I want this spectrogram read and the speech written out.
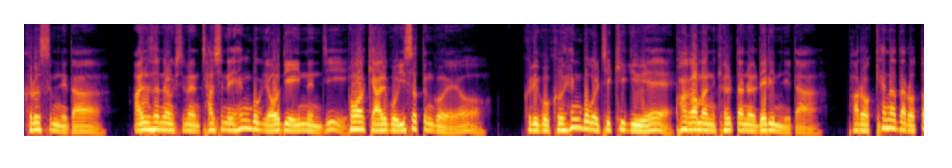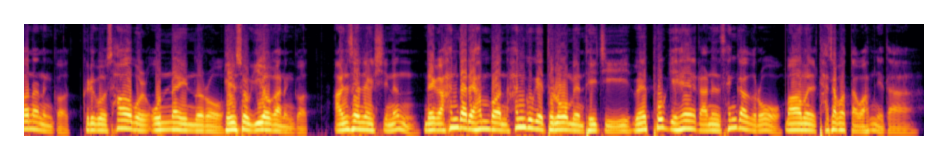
그렇습니다. 안선영 씨는 자신의 행복이 어디에 있는지 정확히 알고 있었던 거예요. 그리고 그 행복을 지키기 위해 과감한 결단을 내립니다. 바로 캐나다로 떠나는 것, 그리고 사업을 온라인으로 계속 이어가는 것. 안선영 씨는 내가 한 달에 한 번 한국에 들어오면 되지 왜 포기해? 라는 생각으로 마음을 다잡았다고 합니다.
